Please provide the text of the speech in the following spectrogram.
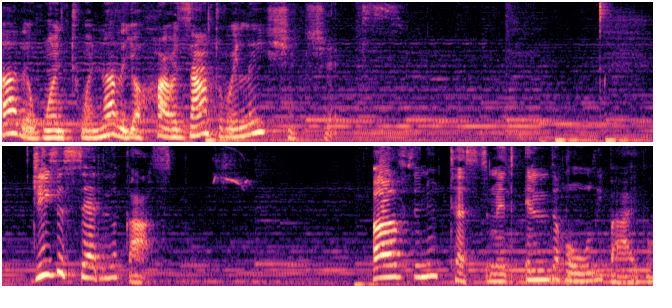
other, one to another, your horizontal relationships. Jesus said in the Gospels of the New Testament in the Holy Bible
